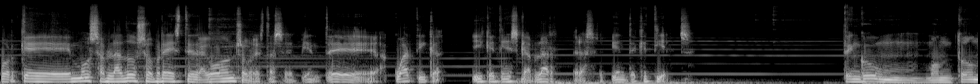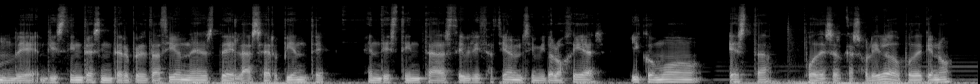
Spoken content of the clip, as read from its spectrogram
Porque hemos hablado sobre este dragón, sobre esta serpiente acuática. Y que tienes que hablar de la serpiente que tienes. Tengo un montón de distintas interpretaciones de la serpiente en distintas civilizaciones y mitologías y cómo esta, puede ser casualidad o puede que no,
